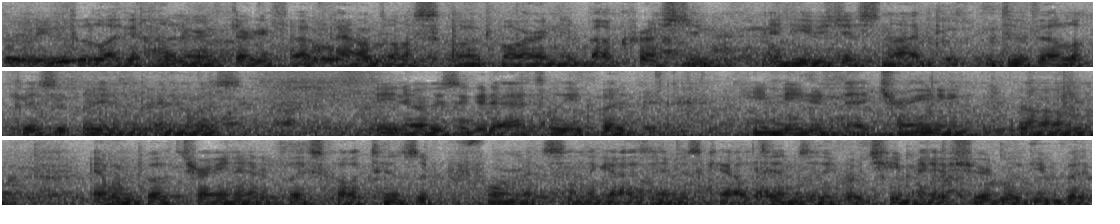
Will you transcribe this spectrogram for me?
we put like 135 pounds on a squat bar and it about crushed him. And he was just not developed physically and, and was, you know, he's a good athlete, but he needed that training. Um, and we both train at a place called Tinsley Performance, and the guy's name is Cal Tinsley, which he may have shared with you. But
